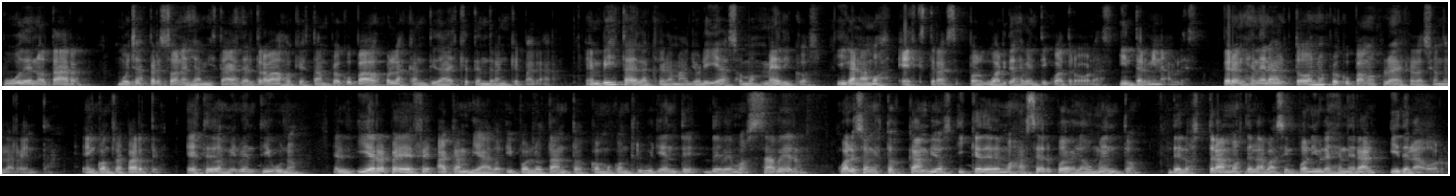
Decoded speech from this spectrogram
pude notar muchas personas y amistades del trabajo que están preocupados por las cantidades que tendrán que pagar. En vista de la que la mayoría somos médicos y ganamos extras por guardias de 24 horas interminables. Pero en general todos nos preocupamos por la declaración de la renta. En contraparte, este 2021 el IRPF ha cambiado y por lo tanto como contribuyente debemos saber cuáles son estos cambios y qué debemos hacer por el aumento de los tramos de la base imponible general y del ahorro.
